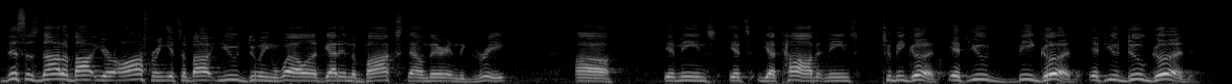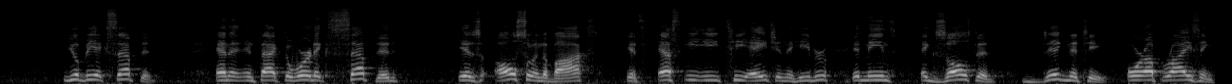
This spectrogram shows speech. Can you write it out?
this is not about your offering, it's about you doing well. And I've got in the box down there in the Greek, uh, it means, it's yatab, it means to be good. If you be good, if you do good, you'll be accepted. And in fact, the word accepted is also in the box. It's S E E T H in the Hebrew. It means exalted, dignity, or uprising.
